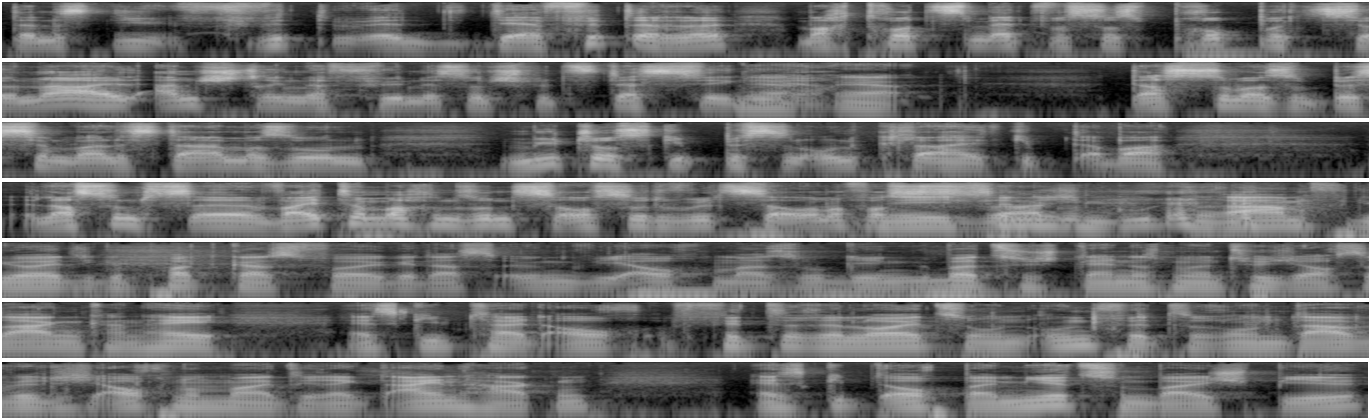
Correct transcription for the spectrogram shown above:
dann ist die Fit äh, der Fittere macht trotzdem etwas, was proportional anstrengender für ihn ist und schwitzt deswegen ja, mehr. Ja. Das ist immer so ein bisschen, weil es da immer so ein Mythos gibt, ein bisschen Unklarheit gibt. Aber Lass uns äh, weitermachen, sonst auch so, du willst da auch noch was nee, zu sagen. Ich finde einen guten Rahmen für die heutige Podcast-Folge, das irgendwie auch mal so gegenüberzustellen, dass man natürlich auch sagen kann, hey, es gibt halt auch fittere Leute und unfittere und da will ich auch nochmal direkt einhaken. Es gibt auch bei mir zum Beispiel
